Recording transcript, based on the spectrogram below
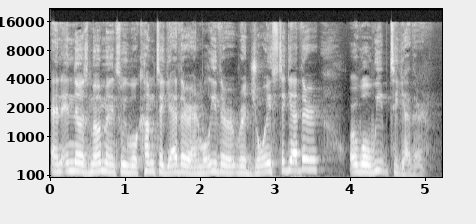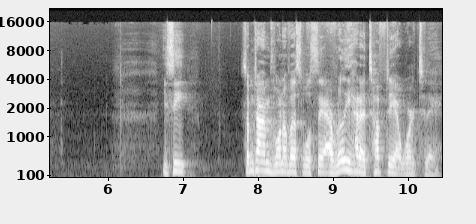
And in those moments, we will come together and we'll either rejoice together or we'll weep together. You see, sometimes one of us will say, I really had a tough day at work today.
